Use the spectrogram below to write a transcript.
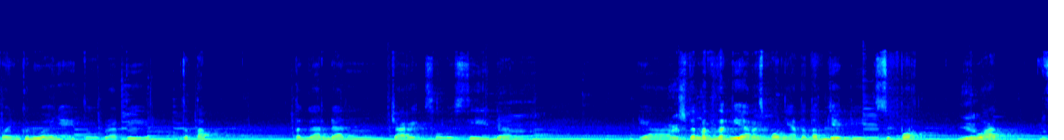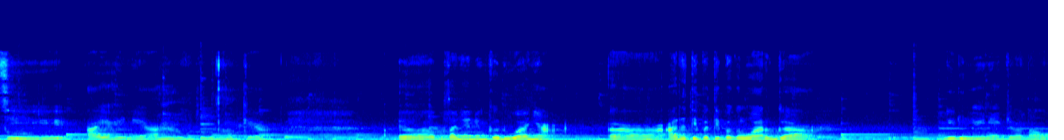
poin keduanya itu berarti tetap tegar dan cari solusi dan yeah. ya tetap tetap ya responnya tetap jadi support yeah. buat si ayah ini ya. Iya betul. benar. Oke. Eh, pertanyaan yang keduanya, eh, ada tipe-tipe keluarga di dunia ini yang kita tahu.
